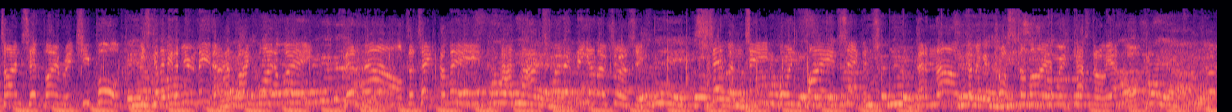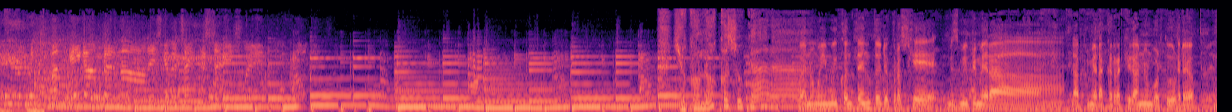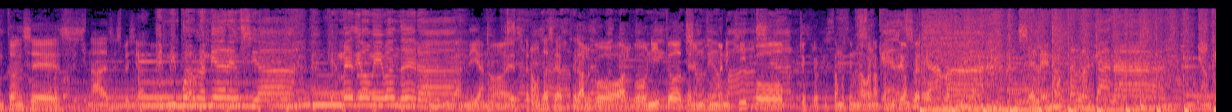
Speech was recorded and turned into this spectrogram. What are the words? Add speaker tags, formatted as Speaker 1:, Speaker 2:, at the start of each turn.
Speaker 1: Time set by Richie Port. He's going to be the new leader and by quite a way. Bernal to take the lead and perhaps win it the yellow jersey. 17.5 seconds. Bernal coming across the line with Castroviejo. But Egan Bernal is going to take the stage
Speaker 2: conozco su cara.
Speaker 3: Bueno, muy muy contento. Yo creo que es mi primera, la primera carrera que gano en World Tour, creo. Entonces, nada, es especial. ¿no?
Speaker 2: Es mi pueblo, es mi herencia, que me dio mi
Speaker 3: Es un
Speaker 2: bandera.
Speaker 3: gran día, ¿no? Esperamos hacer, algo, algo bonito. Tenemos un buen equipo. Yo creo que estamos en una buena
Speaker 2: en
Speaker 3: condición, pero
Speaker 2: se le notan las ganas.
